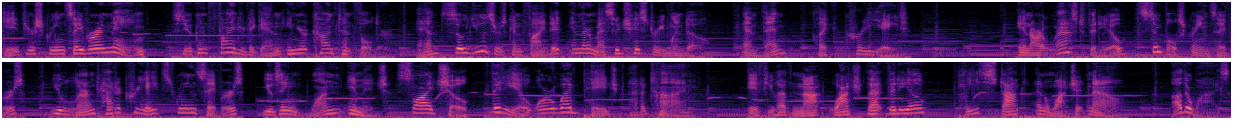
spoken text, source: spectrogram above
Give your screensaver a name so you can find it again in your content folder, and so users can find it in their message history window. And then click Create. In our last video, Simple Screensavers, you learned how to create screensavers using one image, slideshow, video, or web page at a time. If you have not watched that video, please stop and watch it now. Otherwise,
